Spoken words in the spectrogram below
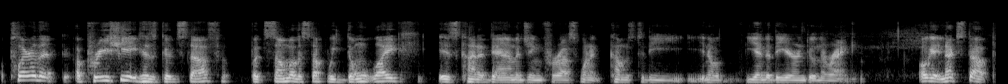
a player that appreciate his good stuff, but some of the stuff we don't like is kind of damaging for us when it comes to the you know the end of the year and doing the ranking. Okay, next up,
